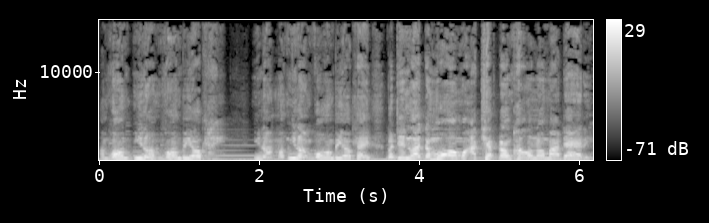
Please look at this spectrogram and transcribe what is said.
I'm going, you know, I'm going to be okay. You know, I'm, you know, I'm going to be okay. But then, like, the more and more I kept on calling on my daddy.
